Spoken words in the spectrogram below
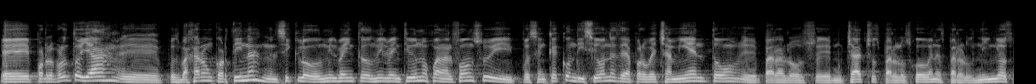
Eh, por lo pronto ya, eh, pues bajaron cortina en el ciclo 2020-2021, Juan Alfonso, y pues en qué condiciones de aprovechamiento eh, para los muchachos, para los jóvenes, para los niños,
